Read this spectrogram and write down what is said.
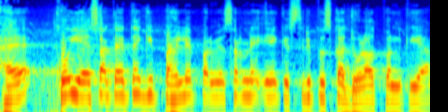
है, कोई ऐसा कहते हैं कि पहले परमेश्वर ने एक स्त्री पुरुष का जोड़ा उत्पन्न किया।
